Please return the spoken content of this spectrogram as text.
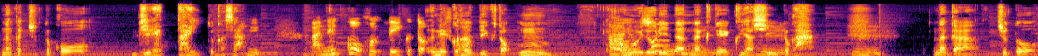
う、なんかちょっとこう、じれったいとかさ、あ、根っこを掘っていくと。猫掘っていくと、うん。あ思い通りになんなくて悔しいとか、うん。なんかちょっと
